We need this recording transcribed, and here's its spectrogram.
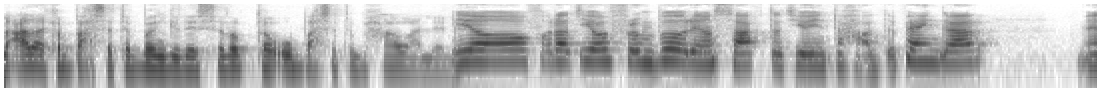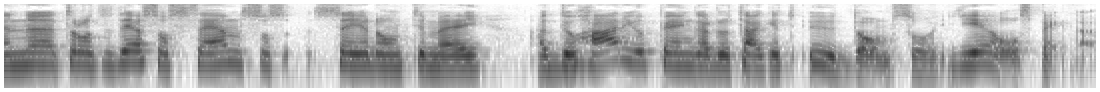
lacadaa ka baxsata bangida sababta u baxsata maxaa waa leedhahay ja för att jag från början sagt att jag inte hade pengar. Men eh, trots det så sen så säger de till mig att du har ju pengar du har tagit ut dem så ge oss pengar.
